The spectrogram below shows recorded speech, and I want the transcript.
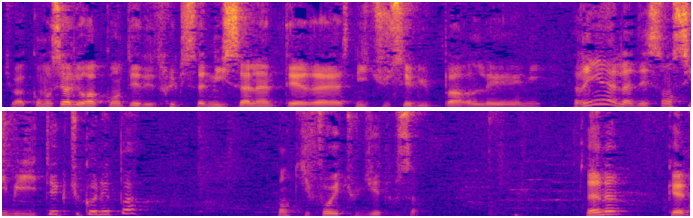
Tu vas commencer à lui raconter des trucs, ça, ni ça l'intéresse, ni tu sais lui parler, ni rien. Elle a des sensibilités que tu connais pas. Donc il faut étudier tout ça. Bien Quel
